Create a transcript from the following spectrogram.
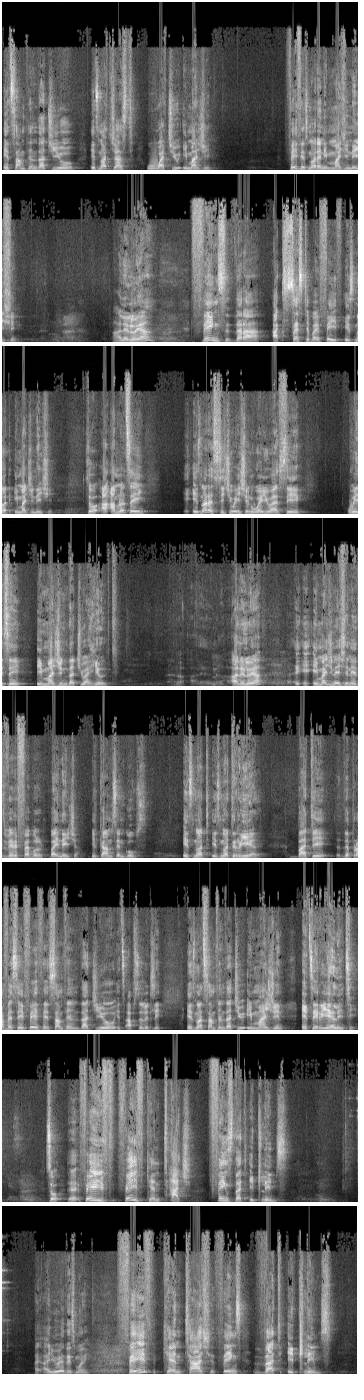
it's something that you, it's not just what you imagine. Faith is not an imagination. Hallelujah. Things that are accessed by faith is not imagination. So I, am not saying it's not a situation where you are sick. We say, imagine that you are healed. Hallelujah. Imagination is very feeble by nature. It comes and goes. It's not, it's not real. But uh, the prophecy faith is something that you, it's absolutely, it's not something that you imagine, it's a reality. so uh, faith, faith can touch things that it claims. Are, you here this morning? Faith can touch things that it claims.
